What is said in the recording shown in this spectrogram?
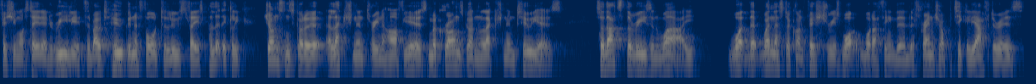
fishing or state aid, really. It's about who can afford to lose face politically. Johnson's got an election in three and a half years. Macron's got an election in two years. So that's the reason why. What that when they're stuck on fisheries, what what I think the, the French are particularly after is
